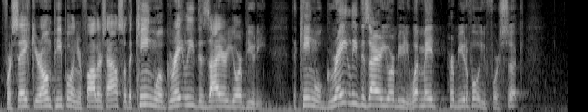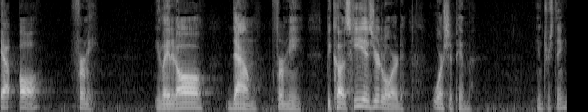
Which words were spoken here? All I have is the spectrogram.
Forsake your own people and your father's house, so the king will greatly desire your beauty. The king will greatly desire your beauty. What made her beautiful? You forsook all for me. You laid it all down for me. Because he is your Lord, worship him. Interesting.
